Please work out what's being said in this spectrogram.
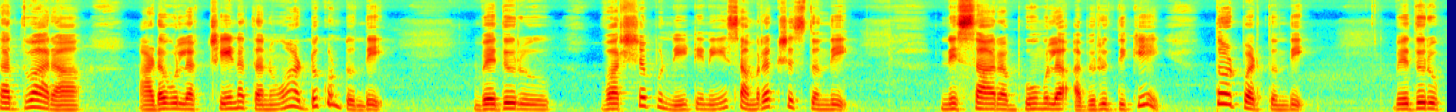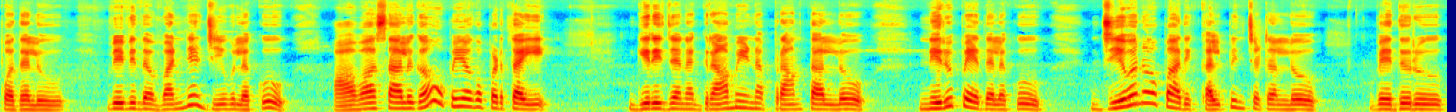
తద్వారా అడవుల క్షీణతను అడ్డుకుంటుంది. వెదురు వర్షపు నీటిని సంరక్షిస్తుంది. నిస్సార భూముల అభివృద్ధికి తోడ్పడుతుంది. వెదురు పొదలు వివిధ వన్యజీవులకు ఆవాసాలుగా ఉపయోగపడతాయి. గిరిజన గ్రామీణ ప్రాంతాల్లో నిరుపేదలకు జీవనోపాధి కల్పించటంలో వెదురు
